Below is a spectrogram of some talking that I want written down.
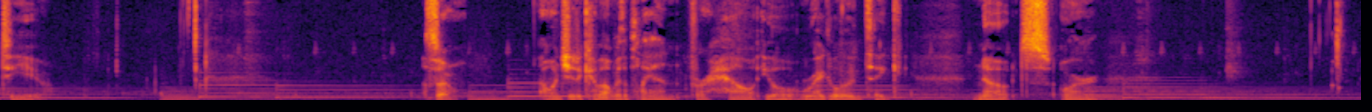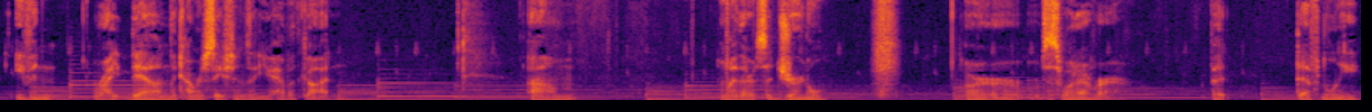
to you. So, I want you to come up with a plan for how you'll regularly take notes or even write down the conversations that you have with God. Um, whether it's a journal or, or just whatever. But definitely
